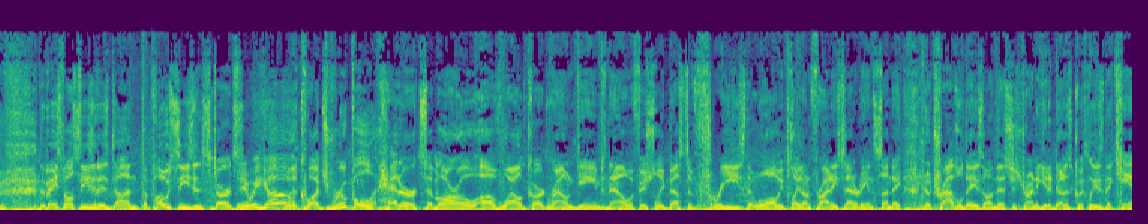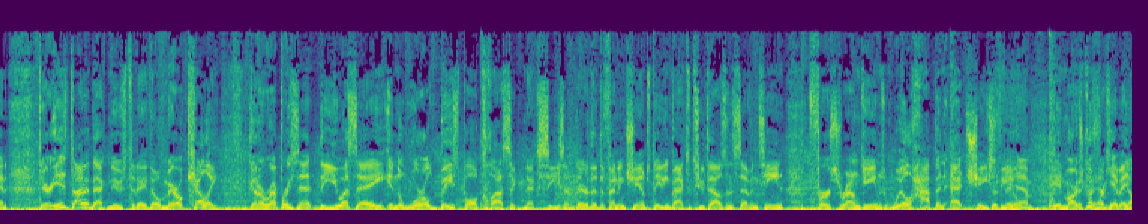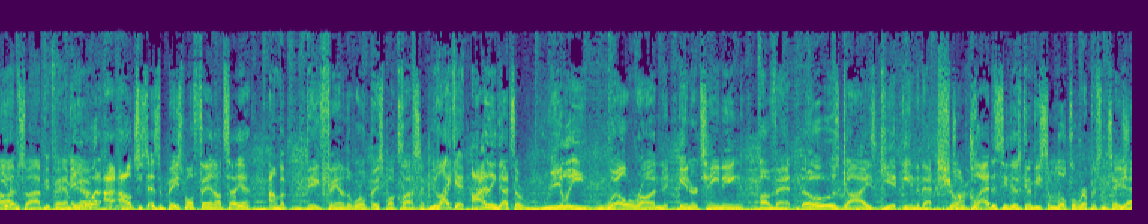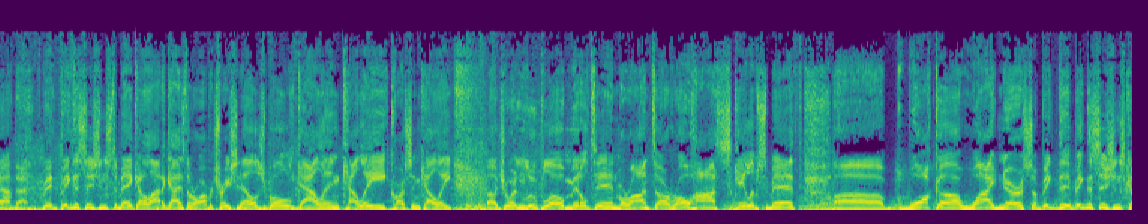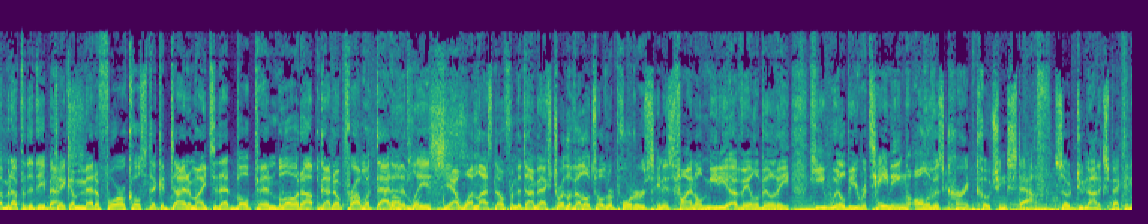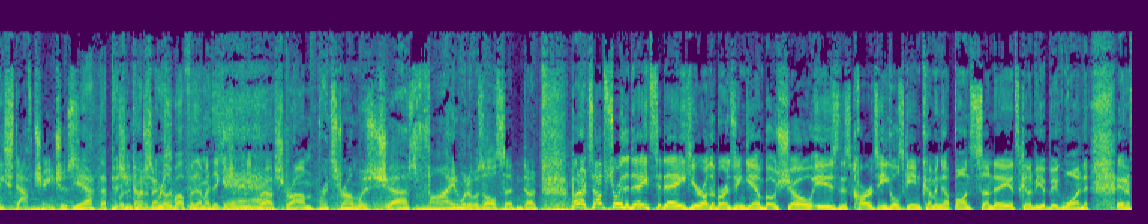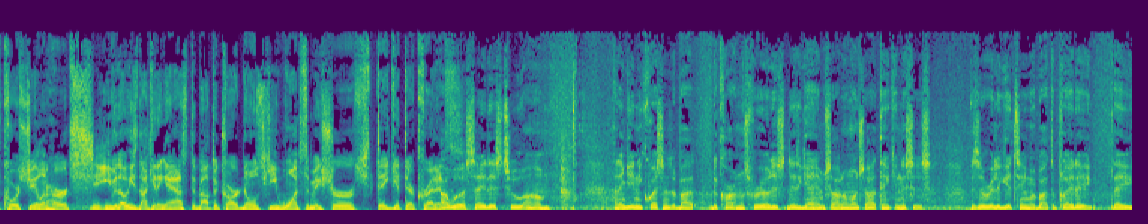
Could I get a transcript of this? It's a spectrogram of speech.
The baseball season is done. The postseason starts. Here we go. With a quadruple header tomorrow of wild card round games, now officially best of threes that will all be played on Friday, Saturday, and Sunday. No travel days on this, just trying to get it done as quickly as they can. There is Diamondback news today, though. Merrill Kelly going to represent the USA in the World Baseball Classic next season. They're the defending champs dating back to 2017. First round games will happen at Chase Good Field him. in March. Good, for him. And No, you know- I'm so happy for him. and you know what? I, I'll just, as a baseball fan, I'll tell you, I'm a big fan of the World Baseball Classic. You like it? I think that's a really well run, entertaining event. Those guys get into that. Sure. So I'm glad to see there's going to be some local representation on that. Big big decisions to make. Got a lot of guys that are arbitration eligible. Gallen, Kelly, Carson Kelly, uh, Jordan Luplow, Middleton, Maranta, Rojas, Caleb Smith, uh, Walker, Widener. So big big decisions coming up for the D-backs. Take a metaphorical stick of dynamite to that bullpen, blow it up. Got no problem with that. Oh, please. Yeah, one last note from the Diamondbacks. Torey Lovullo told reporters in his final media availability he will be retaining all of his current coaching staff. So do not expect any staff changes. Yeah, that pitching coach did really well for them. I think you should keep uh, Strom. Brent Strom was just fine when it was all said and done. But our top story of the day today here on the Burns and Gambo show is this Cards Eagles game coming up on Sunday. It's going to be a big one. And of course, Jalen Hurts, even though he's not getting asked about the Cardinals, he wants to make sure they get their credit. I will say this too. Um, I didn't get any questions about the Cardinals for real this this game, so I don't want y'all thinking this is this is a really good team we're about to play. They they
